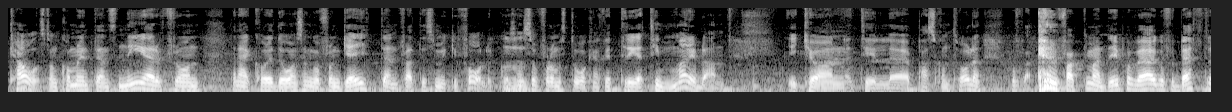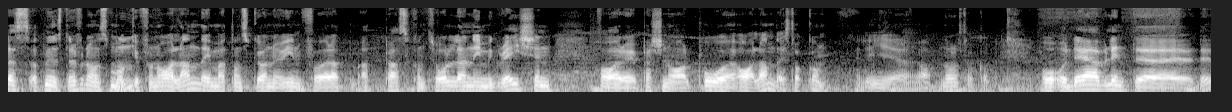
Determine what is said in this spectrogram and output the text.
kaos. De kommer inte ens ner från den här korridoren som går från gaten för att det är så mycket folk. Och sen så får de stå kanske tre timmar ibland i kön till eh, passkontrollen. Och faktum är att det är på väg att förbättras, åtminstone för de som åker från Arlanda i och med att de ska nu införa att, att passkontrollen, immigration, har personal på Arlanda i Stockholm. Eller i eh, ja, norr om Stockholm. Och, och det är väl inte, det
